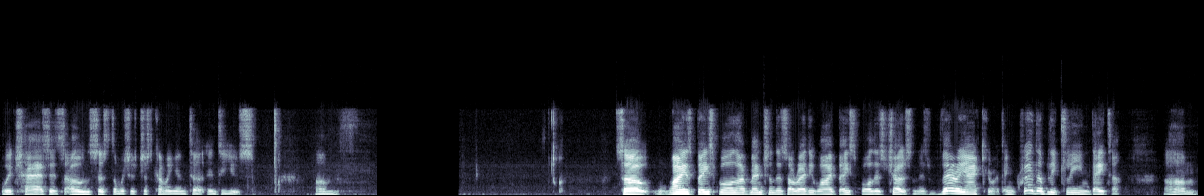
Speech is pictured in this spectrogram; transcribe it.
which has its own system, which is just coming into, into use. Um, so why is baseball? I've mentioned this already. Why baseball is chosen is very accurate, incredibly clean data. Um,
